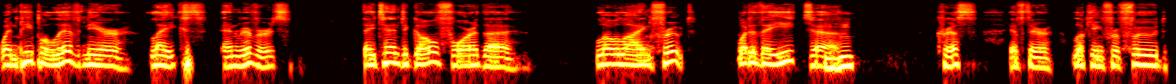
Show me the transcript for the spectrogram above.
when people live near lakes and rivers, they tend to go for the low lying fruit. What do they eat, uh, mm-hmm. Chris? If they're looking for food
